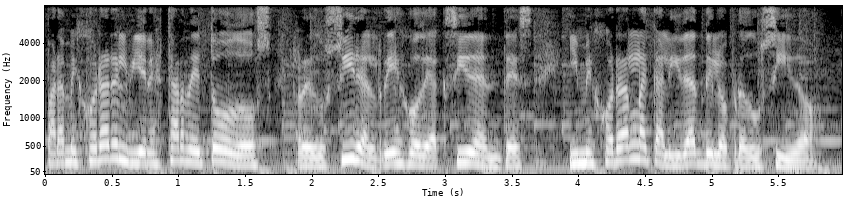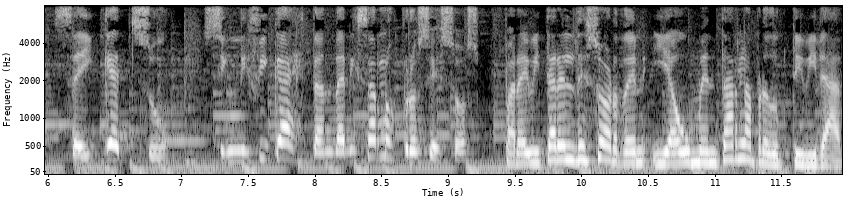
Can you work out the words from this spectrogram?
para mejorar el bienestar de todos, reducir el riesgo de accidentes y mejorar la calidad de lo producido. Seiketsu significa estandarizar los procesos para evitar el desorden y aumentar la productividad.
